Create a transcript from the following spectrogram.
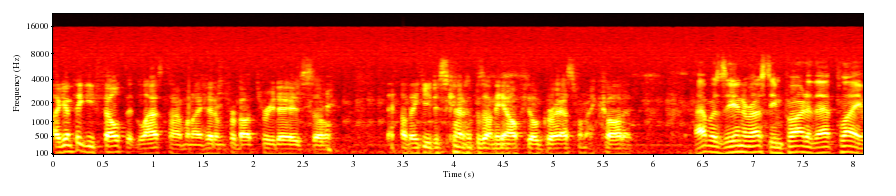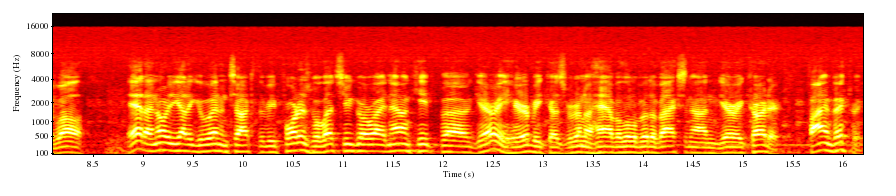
I can think he felt it last time when I hit him for about three days. So I think he just kind of was on the outfield grass when I caught it. That was the interesting part of that play. Well, Ed, I know you got to go in and talk to the reporters. We'll let you go right now and keep uh, Gary here because we're going to have a little bit of action on Gary Carter. Fine victory.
